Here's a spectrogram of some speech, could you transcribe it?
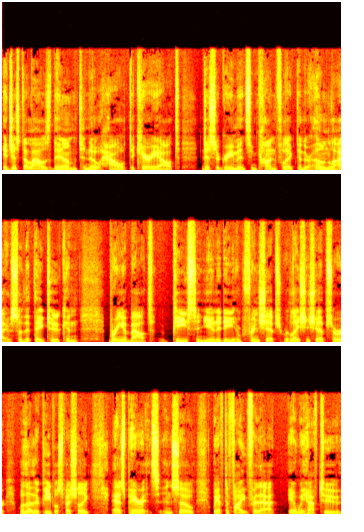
it just allows them to know how to carry out disagreements and conflict in their own lives so that they too can bring about peace and unity and friendships, relationships, or with other people, especially as parents. And so we have to fight for that and we have to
